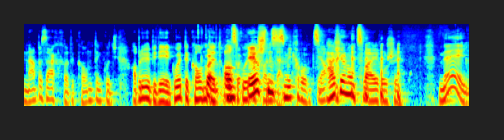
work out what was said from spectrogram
nebensächlich, wenn der Content gut ist. Aber ich bin bei dir, guter Content gut, also, und gute erstens Qualität. das Mikrofon. Ja. Hast du ja noch zwei, Roger. Nein!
